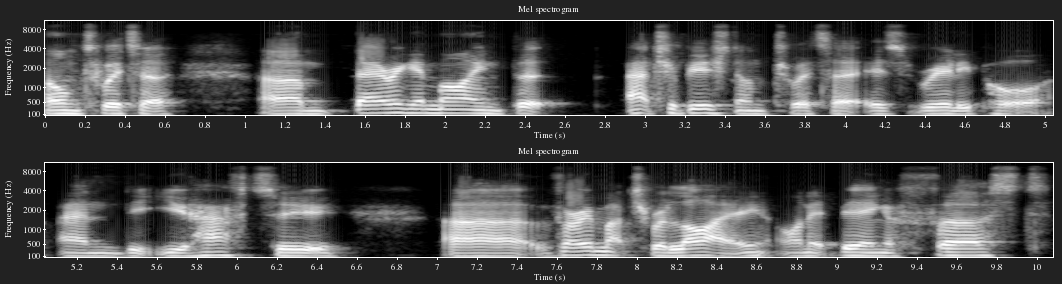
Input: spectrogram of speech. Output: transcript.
on Twitter. Um, bearing in mind that attribution on Twitter is really poor, and you have to uh, very much rely on it being a first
